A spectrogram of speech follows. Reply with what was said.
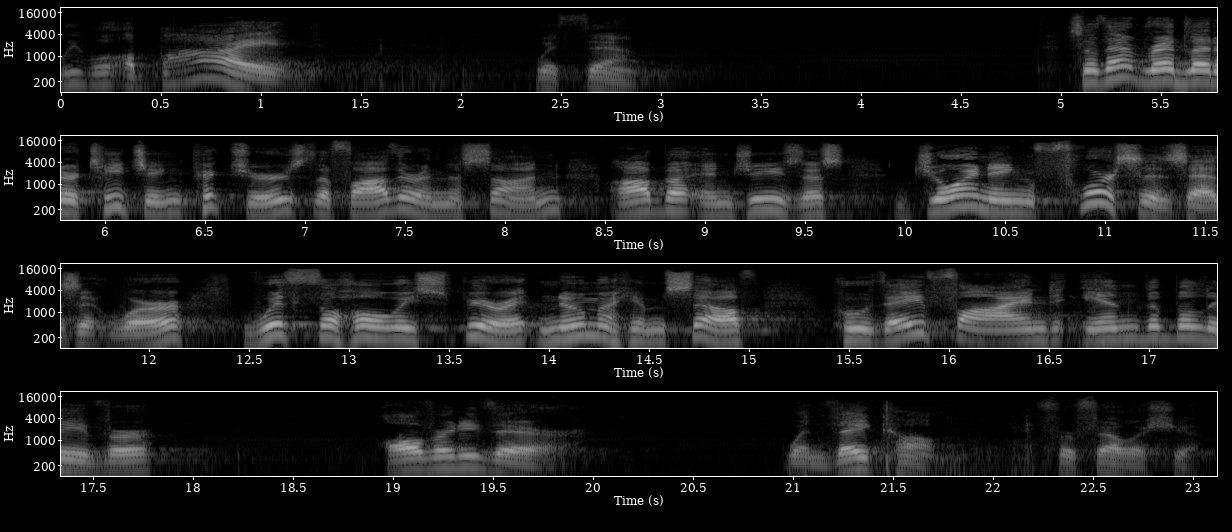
We will abide with them. So that red letter teaching pictures the Father and the Son, Abba and Jesus, joining forces, as it were, with the Holy Spirit, Pneuma himself, who they find in the believer already there when they come for fellowship.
